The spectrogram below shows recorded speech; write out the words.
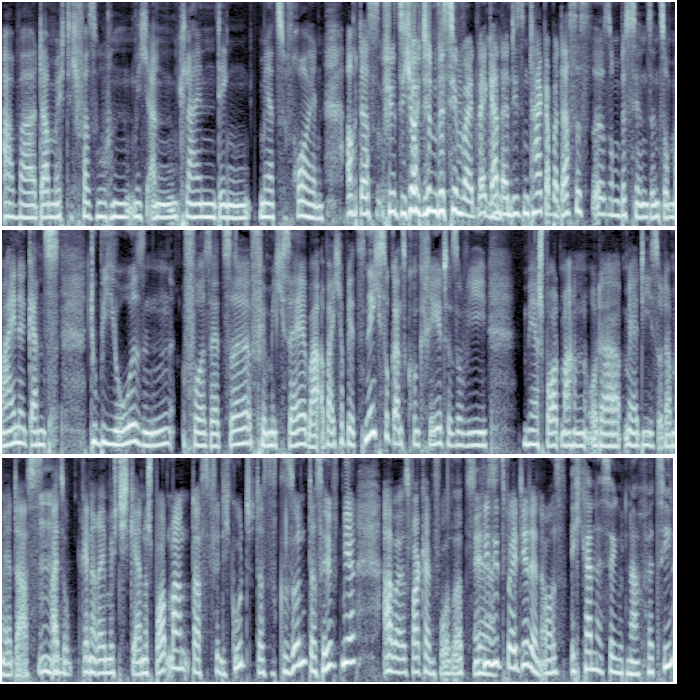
Aber da möchte ich versuchen, mich an kleinen Dingen mehr zu freuen. Auch das fühlt sich heute ein bisschen weit weg an an diesem Tag, aber das ist äh, so ein bisschen, sind so meine ganz dubiosen Vorsätze für mich selber. Aber ich habe jetzt nicht so ganz konkrete, so wie mehr Sport machen oder mehr dies oder mehr das. Mhm. Also generell möchte ich gerne Sport machen. Das finde ich gut, das ist gesund, das hilft mir. Aber es war kein Vorsatz. Ja. Wie sieht es bei dir denn aus? Ich kann das sehr gut nachvollziehen,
